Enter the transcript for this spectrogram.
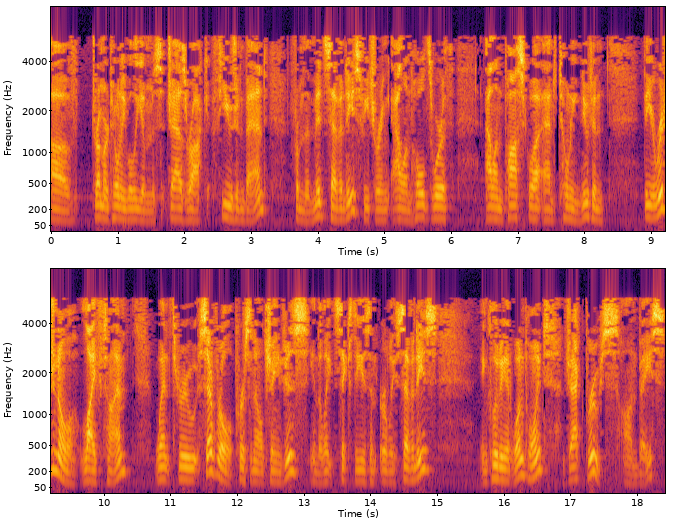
of drummer Tony Williams' jazz rock fusion band from the mid 70s featuring Allan Holdsworth, Alan Pasqua, and Tony Newton. The original Lifetime went through several personnel changes in the late 60s and early 70s, including at one point Jack Bruce on bass.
